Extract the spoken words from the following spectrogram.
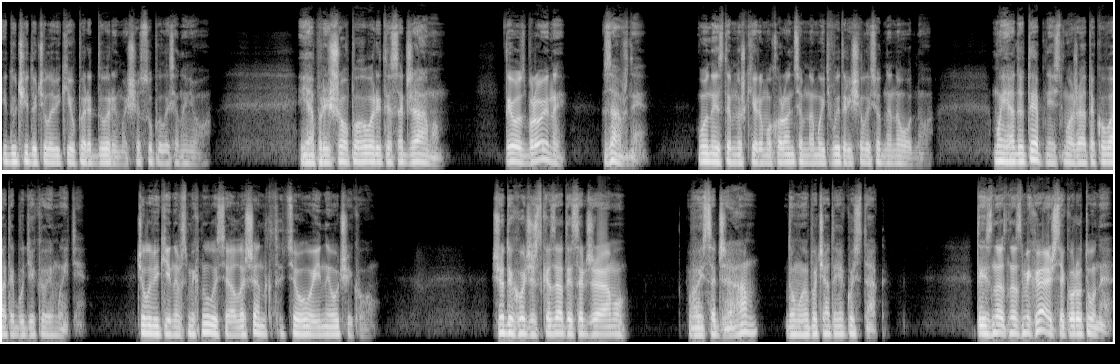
ідучи до чоловіків перед дверима, що супилися на нього. Я прийшов поговорити з Аджамом. Ти озброєний? Завжди. Вони з темношкірим охоронцем на мить витріщились одне на одного. Моя дотепність може атакувати будь-якої миті. Чоловіки не всміхнулися, але Шенкт цього і не очікував. Що ти хочеш сказати Саджаму? Ви Саджам? Думаю, почати якось так. Ти з нас насміхаєшся, коротуне.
